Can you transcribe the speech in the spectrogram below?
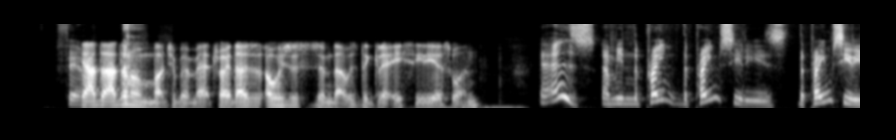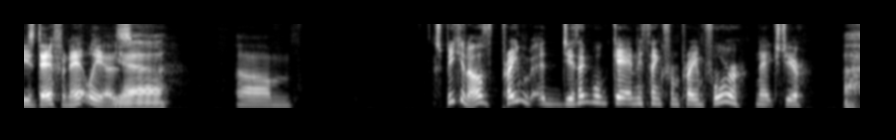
Fair. yeah, I, don't- I don't know much about Metroid. I just, always just assumed that was the gritty, serious one. It is. I mean, the prime the prime series the prime series definitely is. yeah. Um. Speaking of Prime, uh, do you think we'll get anything from Prime Four next year? Ugh.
